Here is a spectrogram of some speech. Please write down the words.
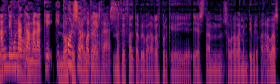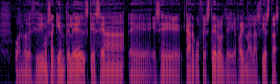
ante una cámara, ¿qué, qué consejos les das? No hace falta prepararlas porque ya están sobradamente preparadas. Cuando decidimos aquí en Teleelch que sea eh, ese cargo festero, el de reina de las fiestas,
